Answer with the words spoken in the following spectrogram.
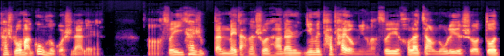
他是罗马共和国时代的人啊，所以一开始本没打算说他，但是因为他太有名了，所以后来讲奴隶的时候多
